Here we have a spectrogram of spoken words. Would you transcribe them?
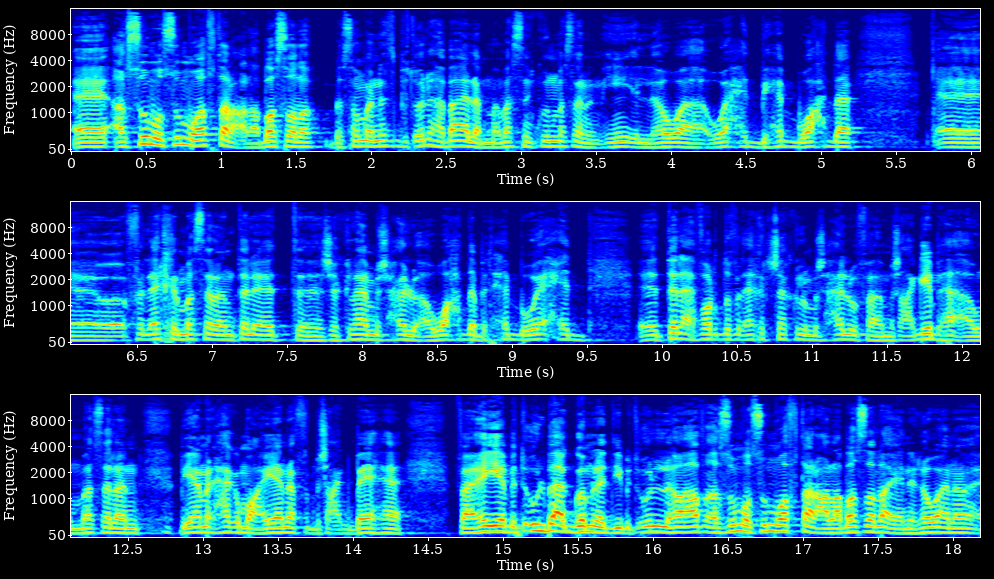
آه، أصوم أصوم وأفطر على بصلة. بس هم الناس بتقولها بقى لما مثلا يكون مثلا إيه اللي هو واحد بيحب واحدة آه، في الآخر مثلا طلعت شكلها مش حلو أو واحدة بتحب واحد آه، طلع برضه في الآخر شكله مش حلو فمش عاجبها أو مثلا بيعمل حاجة معينة فمش عاجباها. فهي بتقول بقى الجملة دي بتقول اللي هو أصوم أصوم وأفطر على بصلة يعني اللي هو أنا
